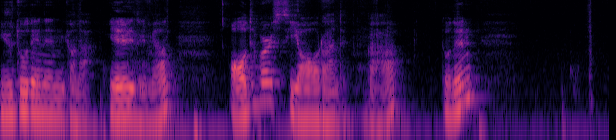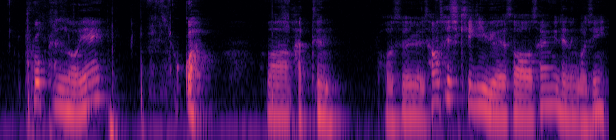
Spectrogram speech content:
유도되는 변화. 예를 들면 adverse 여라든가 또는 프로펠러의 효과와 같은 것을 상쇄시키기 위해서 사용이 되는 거지.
